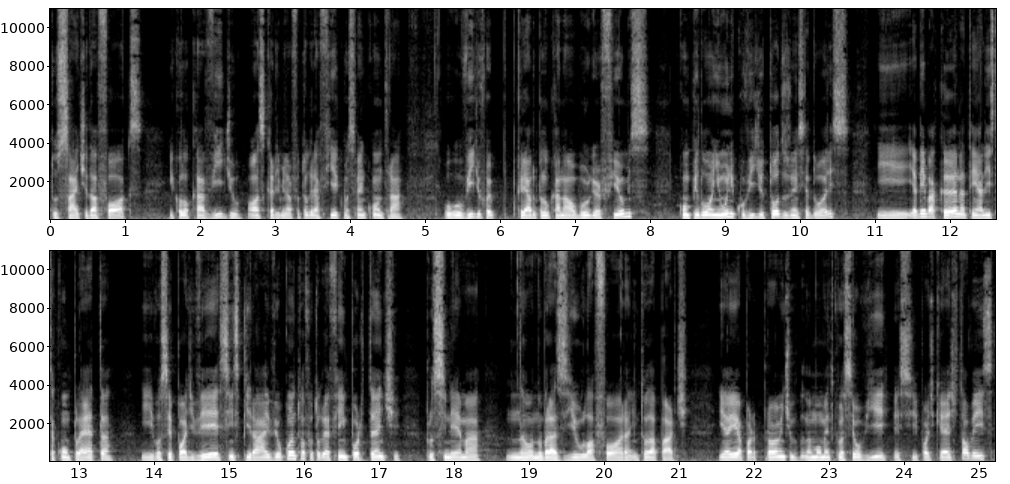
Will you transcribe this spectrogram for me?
do site da Fox e colocar vídeo Oscar de melhor fotografia que você vai encontrar. O vídeo foi criado pelo canal Burger Filmes, compilou em um único vídeo todos os vencedores e é bem bacana, tem a lista completa e você pode ver, se inspirar e ver o quanto a fotografia é importante para o cinema no, no, Brasil, lá fora, em toda parte. E aí, provavelmente no momento que você ouvir esse podcast, talvez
